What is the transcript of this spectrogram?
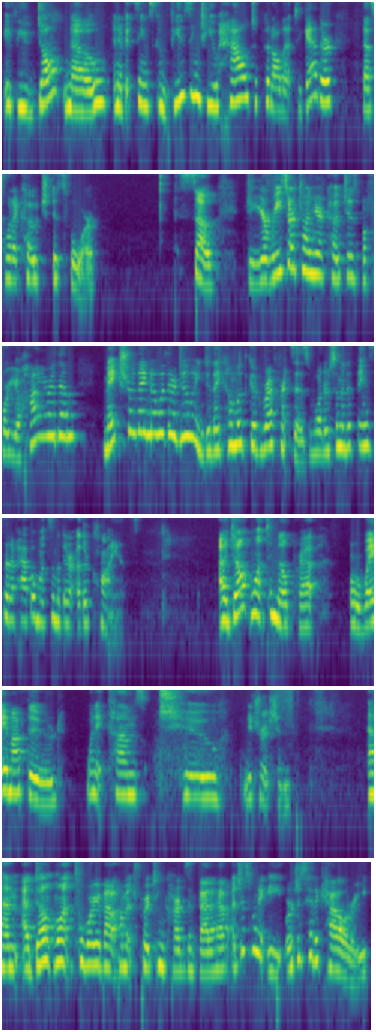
If you don't know, and if it seems confusing to you how to put all that together, that's what a coach is for. So do your research on your coaches before you hire them. Make sure they know what they're doing. Do they come with good references? What are some of the things that have happened with some of their other clients? I don't want to meal prep or weigh my food when it comes to nutrition. Um, I don't want to worry about how much protein, carbs, and fat I have. I just want to eat or just hit a calorie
